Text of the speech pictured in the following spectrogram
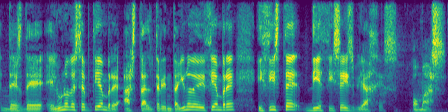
desde el 1 de septiembre hasta el 31 de diciembre hiciste 16 viajes o más.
